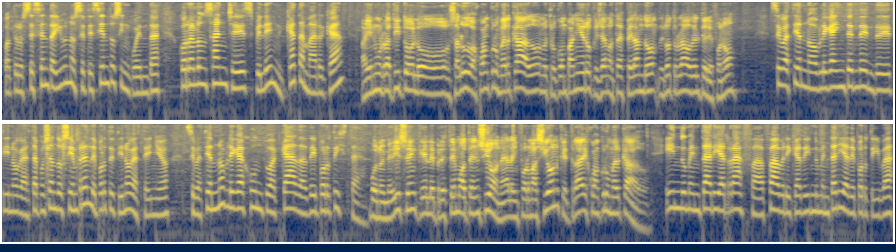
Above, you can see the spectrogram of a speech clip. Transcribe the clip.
461 750. Corralón Sánchez, Belén Catamarca. Ahí en un ratito lo saludo a Juan Cruz Mercado, nuestro compañero que ya nos está esperando del otro lado del teléfono. Sebastián Nóblega, intendente de Tinogasta, apoyando siempre al deporte tinogasteño. Sebastián Nóblega junto a cada deportista. Bueno, y me dicen que le prestemos atención eh, a la información que trae Juan Cruz Mercado. Indumentaria Rafa, fábrica de indumentaria deportiva,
